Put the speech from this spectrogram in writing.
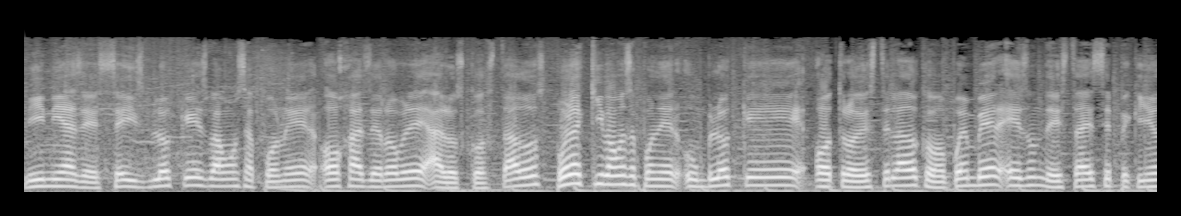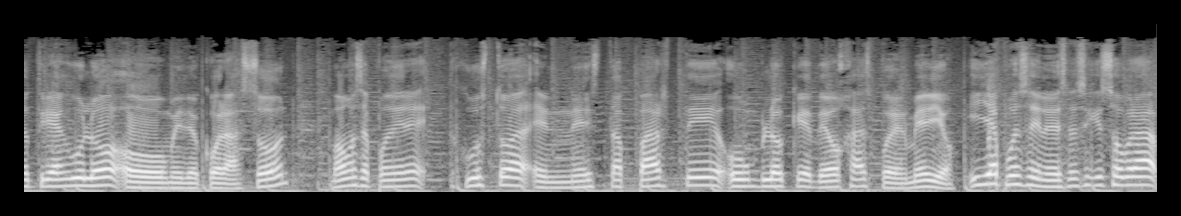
líneas de 6 bloques. Vamos a poner hojas de roble a los costados. Por aquí vamos a poner un bloque, otro de este lado. Como pueden ver es donde está este pequeño triángulo o medio corazón. Vamos a poner justo en esta parte un bloque de hojas por el medio. Y ya pues en el espacio que sobra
